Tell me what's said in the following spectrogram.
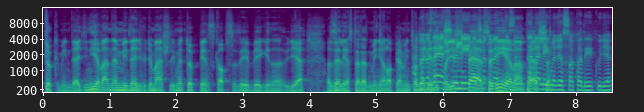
tök mindegy. Nyilván nem mindegy, hogy a második, mert több pénzt kapsz az év végén ugye, az elért eredmény alapján, mint Hát a az negyedik. első Vagyis persze, nyilván, persze. elég nagy a szakadék, ugye?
